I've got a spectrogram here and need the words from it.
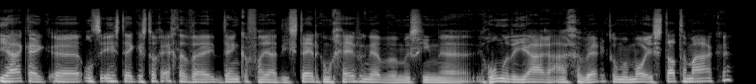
Ja, kijk, eh, onze insteek is toch echt dat wij denken van ja, die stedelijke omgeving, daar hebben we misschien eh, honderden jaren aan gewerkt om een mooie stad te maken.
